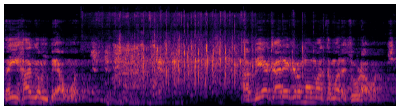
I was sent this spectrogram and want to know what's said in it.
તઈ હાગમટે આવવાનું. આ બે કાર્યક્રમોમાં તમારે જોડાવાનું છે.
